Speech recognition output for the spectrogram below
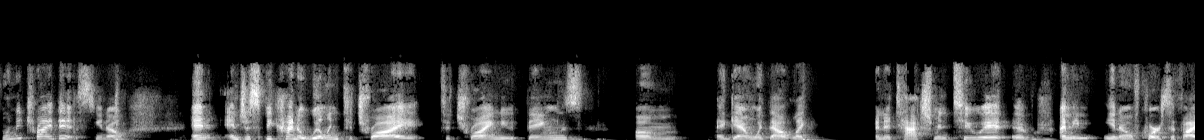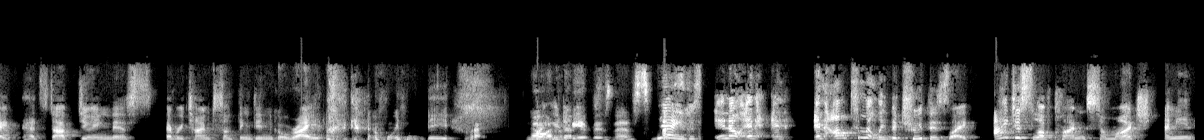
let me try this you know and and just be kind of willing to try to try new things um again without like an attachment to it of Mhm. i mean you know of course if i had stopped doing this every time something didn't go right like i wouldn't be no but one would be in business. yeah you just you know and and and ultimately the truth is like i just love climbing so much i mean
